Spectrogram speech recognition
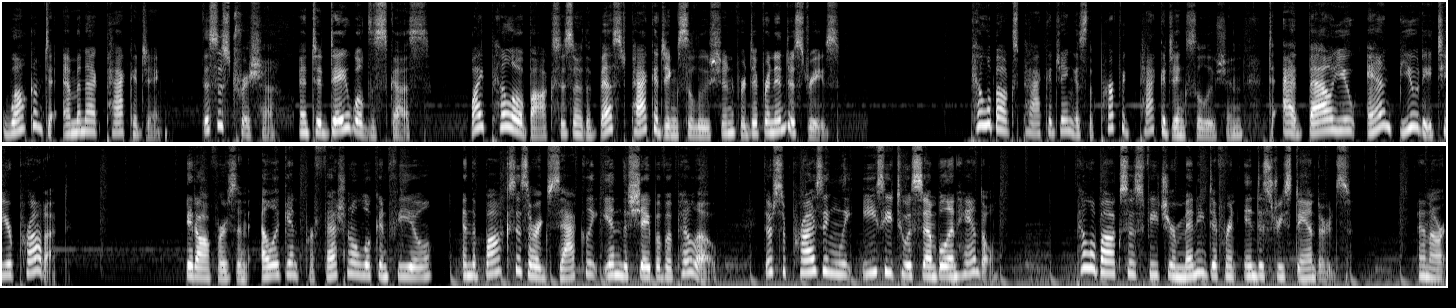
Welcome to Emenac Packaging. This is Trisha, and today we'll discuss why pillow boxes are the best packaging solution for different industries. Pillow box packaging is the perfect packaging solution to add value and beauty to your product. It offers an elegant, professional look and feel, and the boxes are exactly in the shape of a pillow. They're surprisingly easy to assemble and handle. Pillow boxes feature many different industry standards, and are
